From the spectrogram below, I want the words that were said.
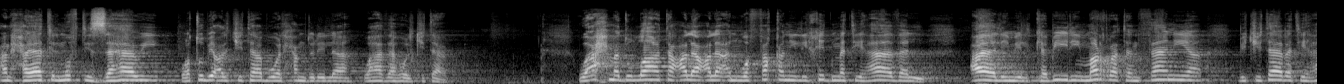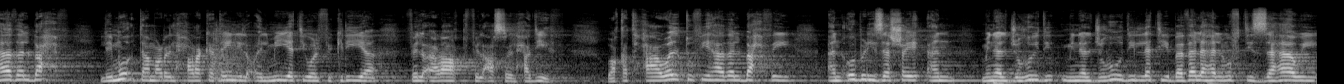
عن حياة المفتي الزهاوي وطبع الكتاب والحمد لله وهذا هو الكتاب. وأحمد الله تعالى على أن وفقني لخدمة هذا العالم الكبير مرة ثانية بكتابة هذا البحث لمؤتمر الحركتين العلمية والفكرية في العراق في العصر الحديث. وقد حاولت في هذا البحث أن أبرز شيئا من الجهود, من الجهود التي بذلها المفتي الزهاوي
